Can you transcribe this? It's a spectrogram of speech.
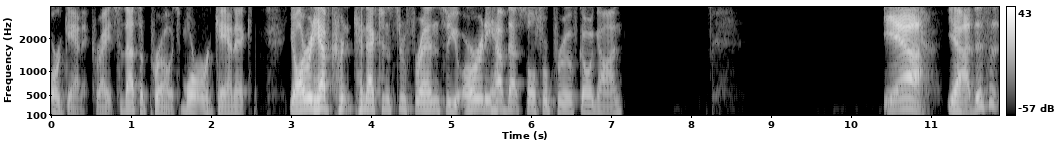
organic, right? So that's a pro. It's more organic. You already have con- connections through friends, so you already have that social proof going on. Yeah, yeah. This is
